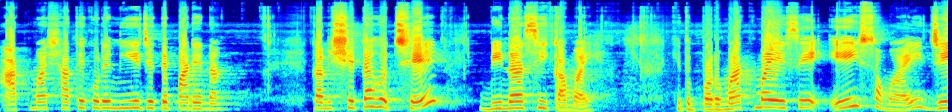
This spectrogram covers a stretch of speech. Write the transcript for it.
আত্মার সাথে করে নিয়ে যেতে পারে না। কারণ সেটা হচ্ছে বিনাশী কামাই। কিন্তু পরমাত্মা এসে এই সময় যে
